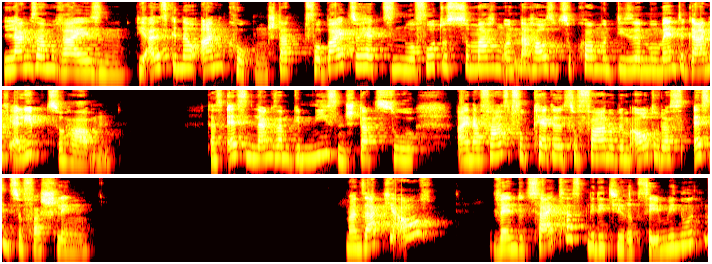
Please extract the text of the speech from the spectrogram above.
langsam reisen, die alles genau angucken, statt vorbeizuhetzen, nur Fotos zu machen und nach Hause zu kommen und diese Momente gar nicht erlebt zu haben. Das Essen langsam genießen, statt zu einer Fastfood-Kette zu fahren und im Auto das Essen zu verschlingen. Man sagt ja auch, wenn du Zeit hast, meditiere 10 Minuten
